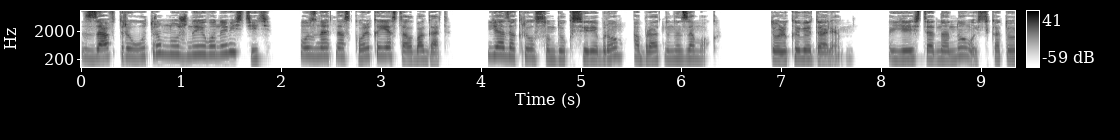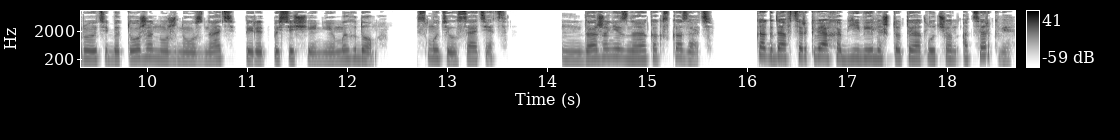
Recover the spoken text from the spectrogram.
Завтра утром нужно его навестить, узнать, насколько я стал богат. Я закрыл сундук с серебром обратно на замок. Только, Виталия, есть одна новость, которую тебе тоже нужно узнать перед посещением их дома. Смутился отец. Даже не знаю, как сказать. Когда в церквях объявили, что ты отлучен от церкви,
